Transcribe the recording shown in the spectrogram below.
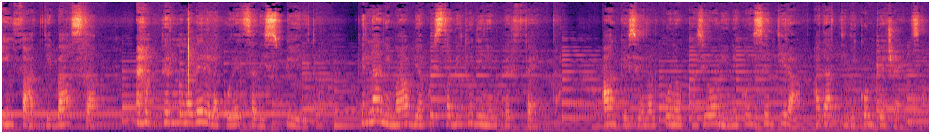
Infatti basta per non avere la purezza di spirito che l'anima abbia questa abitudine imperfetta, anche se in alcune occasioni ne consentirà ad atti di compiacenza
